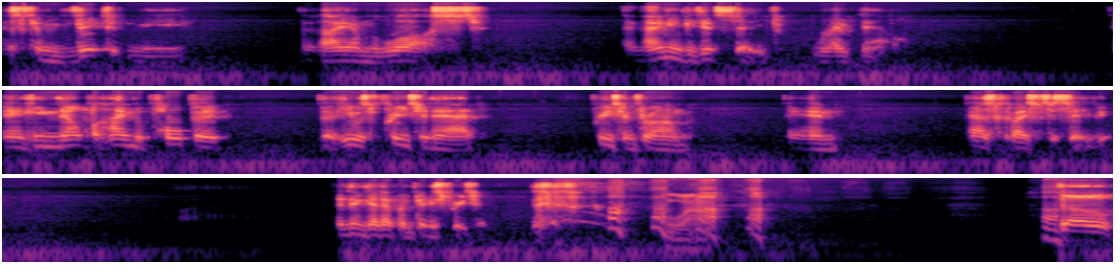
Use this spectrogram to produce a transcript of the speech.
has convicted me that I am lost and I need to get saved right now. And he knelt behind the pulpit that he was preaching at, preaching from, and asked Christ to save him. And then got up and finished preaching. wow. So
